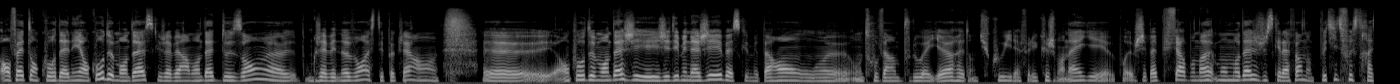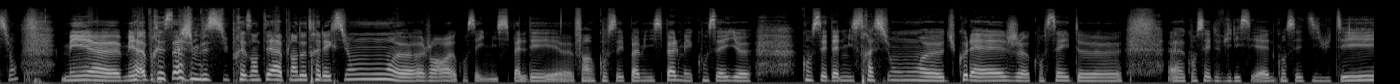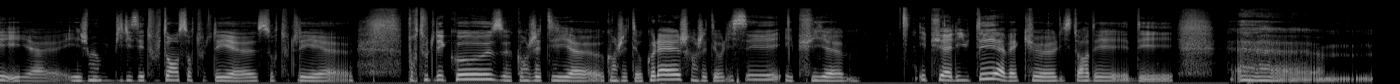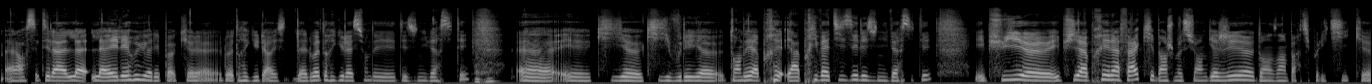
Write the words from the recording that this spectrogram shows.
en fait en cours d'année, en cours de mandat, parce que j'avais un mandat de deux ans, euh, donc j'avais 9 ans à cette époque-là. Hein. Euh, en cours de mandat, j'ai déménagé parce que mes parents euh, ont, trouvé un boulot ailleurs et donc du coup il a fallu que je m'en aille et j'ai pas pu faire mon, mandat jusqu'à la fin, donc petite frustration. Mais, mais après ça, je me suis présentée à plein d'autres élections, genre conseil municipal des, enfin conseil pas municipal, mais conseil, conseil d'administration du collège, conseil de, conseil de vie lycéenne, conseil d'IUT et, et je me mobilisais tout le temps sur toutes les euh, euh, pour toutes les causes quand j'étais euh, quand j'étais au collège, quand j'étais au lycée, et puis et puis à l'IUT avec l'histoire des euh, alors c'était la, la, la, LRU à l'époque, la loi de, la loi de régulation des, des universités, mhm. euh, et qui, euh, qui voulait euh, tendre à, à, privatiser les universités. Et puis, et puis après la fac, eh ben, je me suis engagée dans un parti politique,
